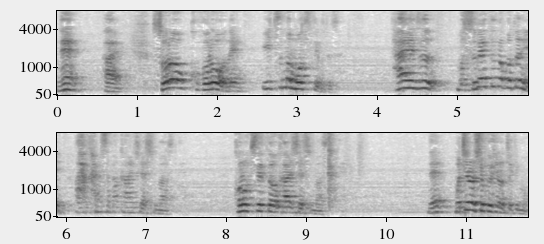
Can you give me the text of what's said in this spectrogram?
ね。はい。その心をねいつも持つということです。絶えずもう全てのことに「あ神様感謝します」って。この季節を感謝しますって、ね、もちろん食事の時も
